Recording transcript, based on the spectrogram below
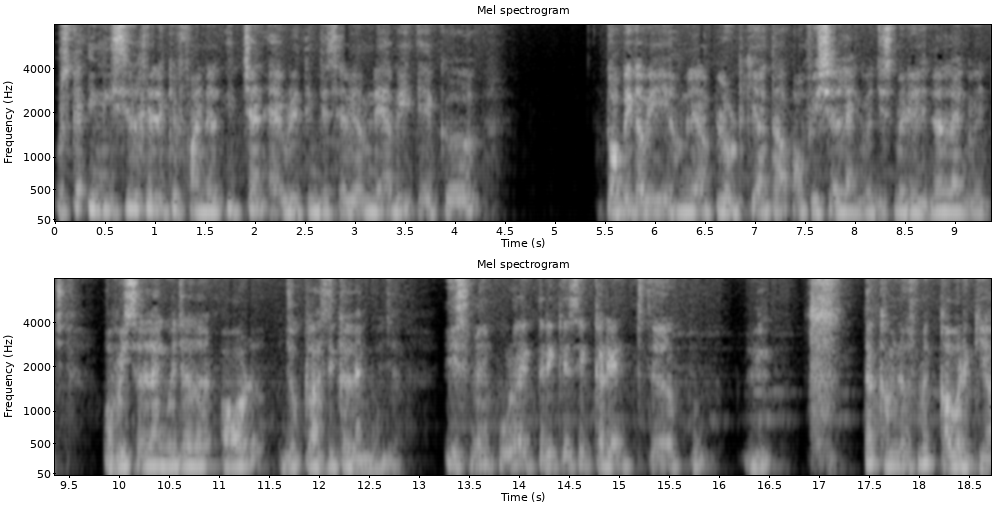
उसका इनिशियल से लेके फाइनल ईच एंड एवरीथिंग जैसे अभी हमने अभी एक टॉपिक अभी हमने अपलोड किया था ऑफिशियल लैंग्वेज जिसमें रीजनल लैंग्वेज ऑफिशियल लैंग्वेज अगर और जो क्लासिकल लैंग्वेज है। इसमें पूरा एक तरीके से करेंट तक हमने उसमें कवर किया।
